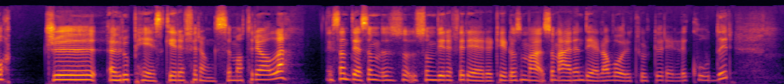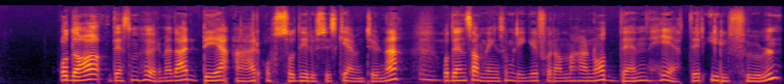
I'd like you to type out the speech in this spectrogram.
vårt eh, europeiske referansemateriale. Ikke sant? Det som, som vi refererer til, og som er, som er en del av våre kulturelle koder. Og da, det som hører med der, det er også de russiske eventyrene. Og den samlingen som ligger foran meg her nå, den heter Ildfuglen.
